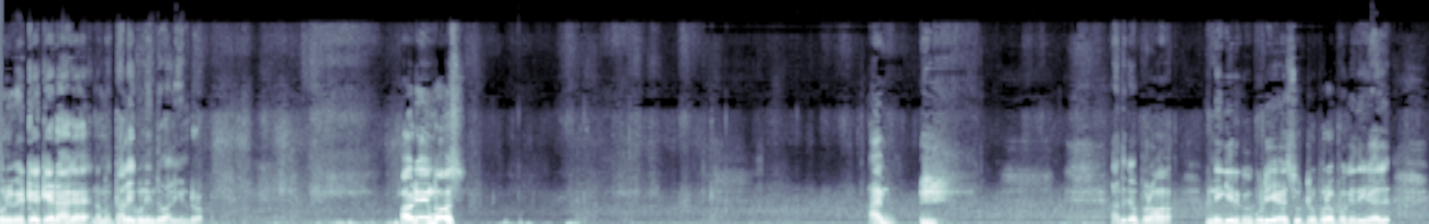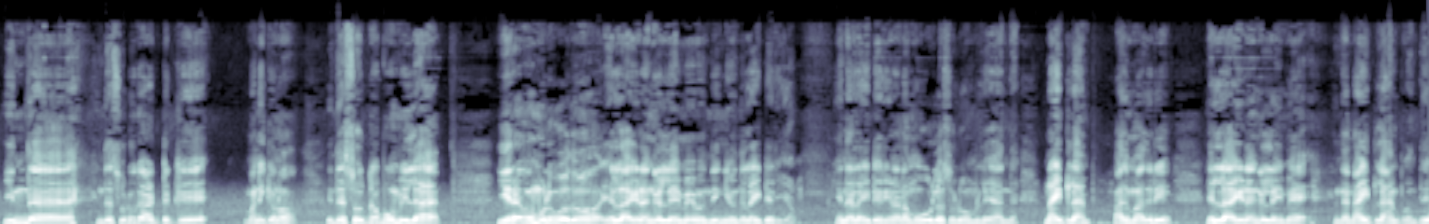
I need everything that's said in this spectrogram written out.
ஒரு வெக்கக்கேடாக நம்ம தலை குனிந்து வாழ்கின்றோம். How போஸ் ஐம் அதுக்கப்புறம் இன்றைக்கி இருக்கக்கூடிய சுற்றுப்புற பகுதிகள் இந்த இந்த சுடுகாட்டுக்கு மன்னிக்கணும். இந்த சொர்க்க பூமியில் இரவு முழுவதும் எல்லா இடங்கள்லையுமே வந்து இங்கே வந்து லைட் எரியும். என்ன லைட் எரியும்னா நம்ம ஊரில் சொல்லுவோம் இல்லையா? இந்த நைட் லேம்ப் அது மாதிரி எல்லா இடங்கள்லையுமே இந்த நைட் லேம்ப் வந்து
